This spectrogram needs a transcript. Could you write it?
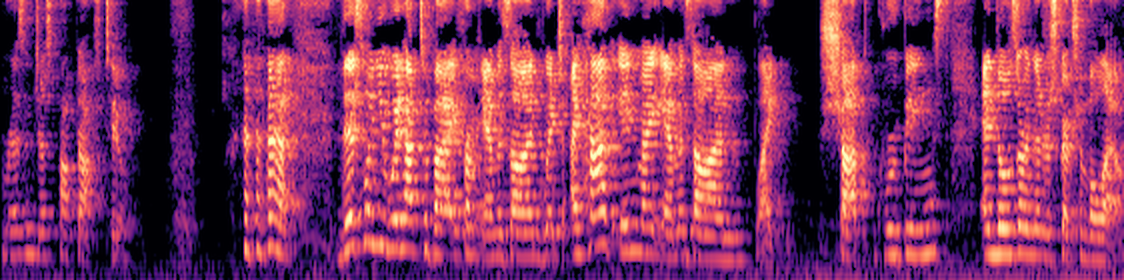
resin just popped off too. this one you would have to buy from Amazon, which I have in my Amazon like shop groupings, and those are in the description below.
